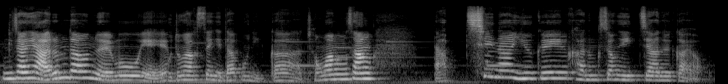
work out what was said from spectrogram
굉장히 아름다운 외모의 고등학생이다 보니까 정황상 납치나 유괴일 가능성이 있지 않을까요?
